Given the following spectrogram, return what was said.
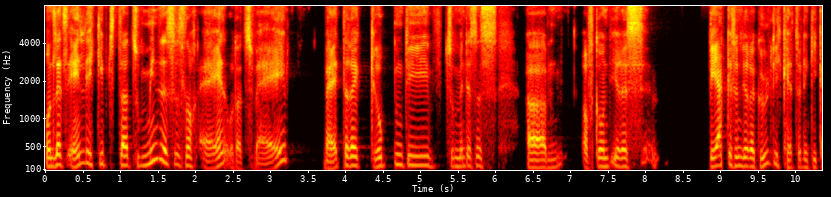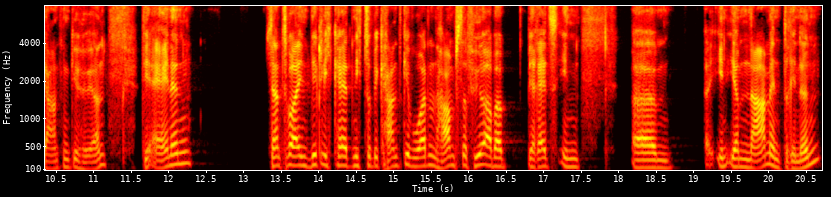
Und letztendlich gibt es da zumindest noch ein oder zwei weitere Gruppen, die zumindest ähm, aufgrund ihres Werkes und ihrer Gültigkeit zu den Giganten gehören. Die einen sind zwar in Wirklichkeit nicht so bekannt geworden, haben es dafür aber bereits in, ähm, in ihrem Namen drinnen.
